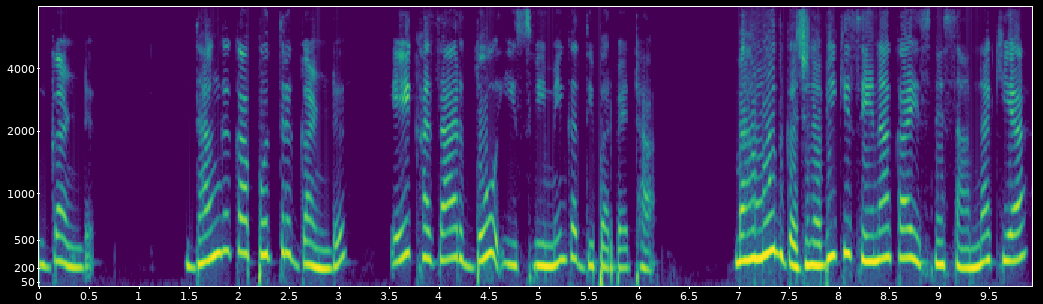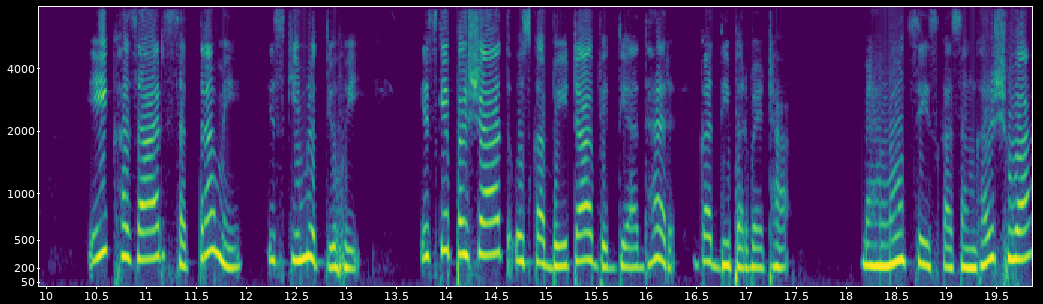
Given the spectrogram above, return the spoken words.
गंड। धंग का पुत्र गंड 1002 ईस्वी में गद्दी पर बैठा। महमूद गजनवी की सेना का इसने सामना किया। 1017 में इसकी मृत्यु हुई। इसके पश्चात उसका बेटा विद्याधर गद्दी पर बैठा। महमूद से इसका संघर्ष हुआ।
